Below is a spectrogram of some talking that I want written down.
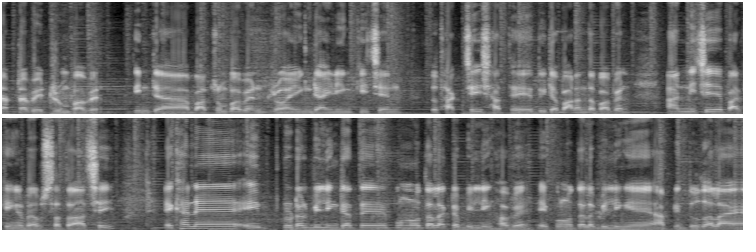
চারটা বেডরুম পাবেন। তিনটা বাথরুম পাবেন ড্রয়িং ডাইনিং কিচেন তো থাকছেই, সাথে দুইটা বারান্দা পাবেন। আর নিচে পার্কিংয়ের ব্যবস্থা তো আছেই। এখানে এই টোটাল বিল্ডিংটাতে পনেরোতলা একটা বিল্ডিং হবে। এই পনেরোতলা বিল্ডিংয়ে আপনি দোতলায়,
